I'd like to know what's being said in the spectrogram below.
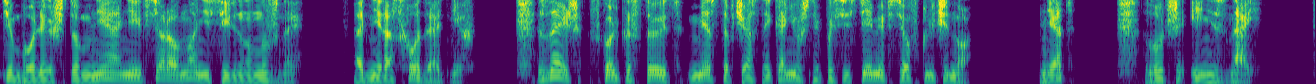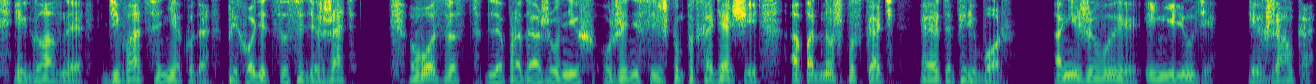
тем более, что мне они все равно не сильно нужны. Одни расходы от них – знаешь, сколько стоит место в частной конюшне по системе «все включено»? Нет? Лучше и не знай. И главное, деваться некуда, приходится содержать. Возраст для продажи у них уже не слишком подходящий, а под нож пускать — это перебор. Они живые и не люди, их жалко.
